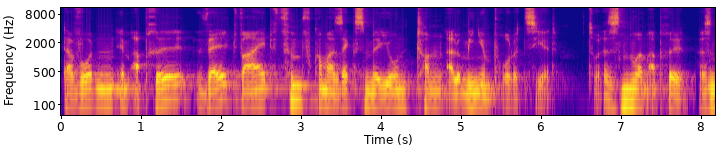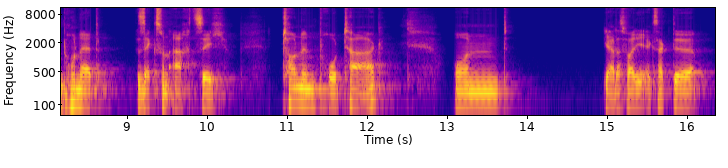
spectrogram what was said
Da wurden im April weltweit 5,6 Millionen Tonnen Aluminium produziert. So, das ist nur im April. Das sind 186 Tonnen pro Tag. Und ja, das war die exakte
